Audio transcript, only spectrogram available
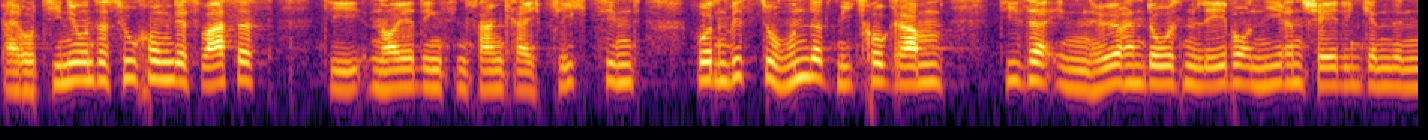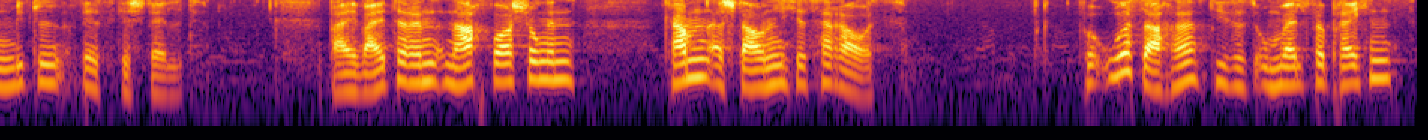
Bei Routineuntersuchungen des Wassers, die neuerdings in Frankreich Pflicht sind, wurden bis zu 100 Mikrogramm dieser in höheren Dosen Leber- und Nieren schädigenden Mittel festgestellt. Bei weiteren Nachforschungen kam Erstaunliches heraus. Verursacher dieses Umweltverbrechens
